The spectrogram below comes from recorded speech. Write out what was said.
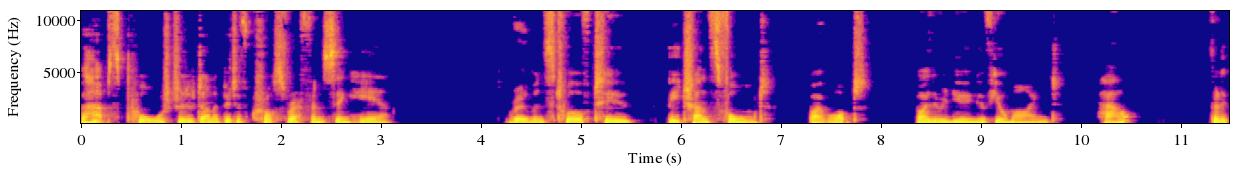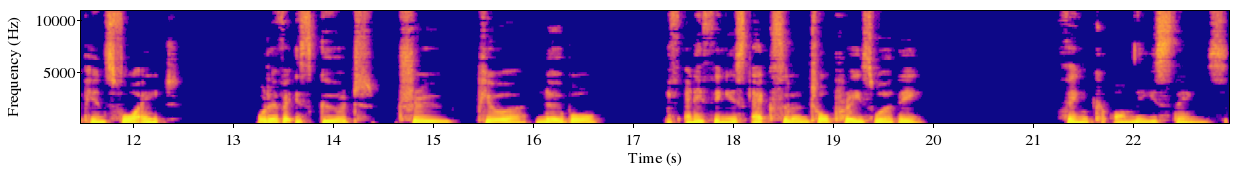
Perhaps Paul should have done a bit of cross-referencing here. Romans 12:2 Be transformed by what? By the renewing of your mind. How? Philippians 4:8 Whatever is good, true, pure, noble, if anything is excellent or praiseworthy. Think on these things.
